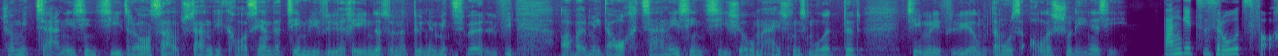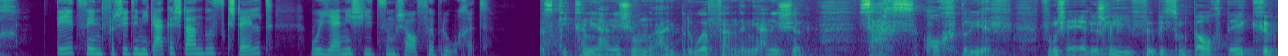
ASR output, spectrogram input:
Schon mit 10 sind sie dran, selbstständig geworden. Sie haben ein ziemlich frühe Kinder, also natürlich nicht mit 12, aber mit 18 sind sie schon meistens Mutter. Ziemlich früh und da muss alles schon drin sein. Dann gibt es ein rotes Fach. Dort sind verschiedene Gegenstände ausgestellt, die Jenische zum Arbeiten brauchen. Es gibt keine Jenische, die nur einen Beruf haben. Ein Jenische hat sechs, acht Berufe. Vom Scherenschleifer bis zum Dachdecker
